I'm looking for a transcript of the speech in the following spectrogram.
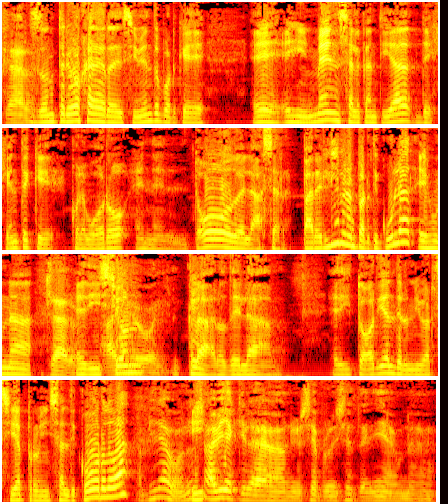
Claro. son tres hojas de agradecimiento porque es, es inmensa la cantidad de gente que colaboró en el todo el hacer. Para el libro en particular es una Claro, edición, claro, de la editorial de la Universidad Provincial de Córdoba. Ah, mirá vos, no Y- sabía que la Universidad Provincial tenía una,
